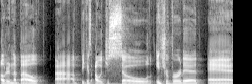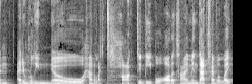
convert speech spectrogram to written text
out and about uh, because I was just so introverted and I didn't really know how to like talk to people all the time in that type of like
